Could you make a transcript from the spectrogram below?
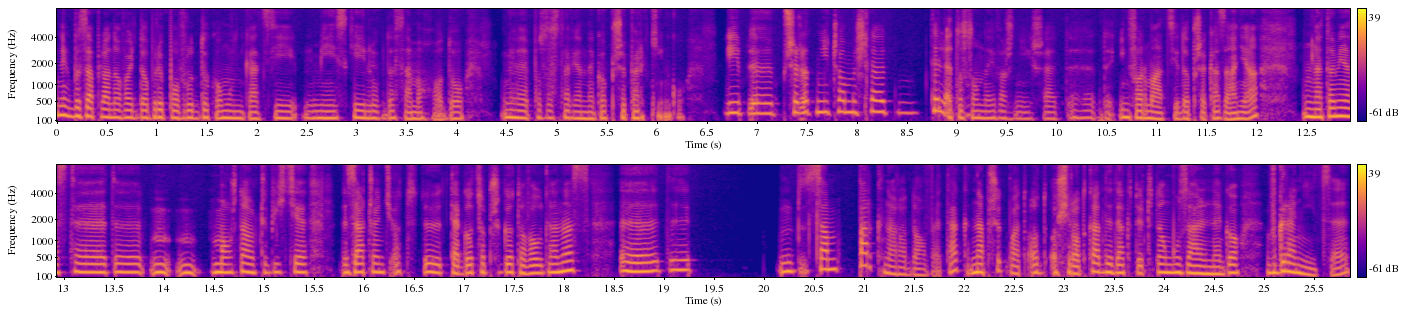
jakby zaplanować dobry powrót do komunikacji miejskiej lub do samochodu e, pozostawionego przy parkingu. I e, przyrodniczo myślę, tyle to są najważniejsze e, informacje do przekazania. Natomiast można oczywiście zacząć od tego, co przygotował dla nas sam Park Narodowy, tak? na przykład od ośrodka dydaktyczno-muzealnego w granicy,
